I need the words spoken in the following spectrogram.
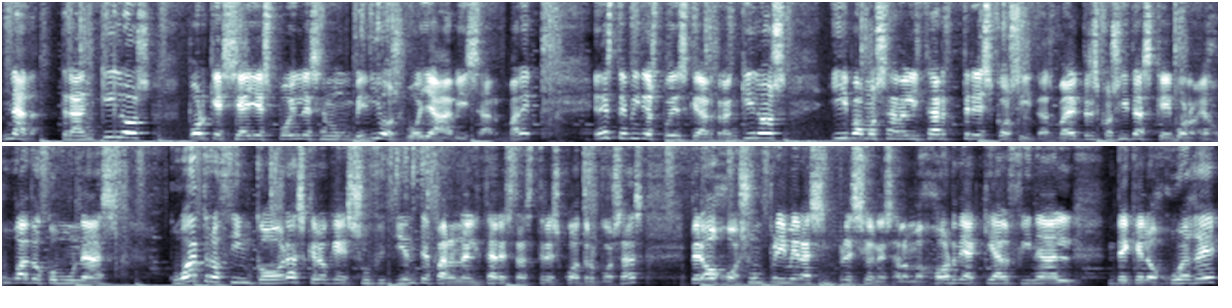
nada, tranquilos, porque si hay spoilers en un vídeo os voy a avisar, ¿vale? En este vídeo os podéis quedar tranquilos y vamos a analizar tres cositas, ¿vale? Tres cositas que, bueno, he jugado como unas 4 o 5 horas creo que es suficiente para analizar estas 3-4 cosas. Pero ojo, son primeras impresiones. A lo mejor de aquí al final de que lo juegue,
